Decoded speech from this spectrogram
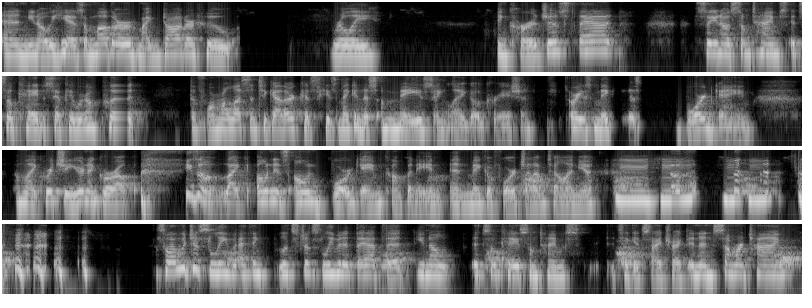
And you know, he has a mother, my daughter, who really encourages that. So, you know, sometimes it's okay to say, okay, we're going to put the formal lesson together because he's making this amazing Lego creation or he's making this board game. I'm like, Richie, you're going to grow up. he's to like own his own board game company and, and make a fortune. I'm telling you. Mm-hmm. So, mm-hmm. so I would just leave. I think let's just leave it at that, that, you know, it's okay sometimes to get sidetracked. And in summertime,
